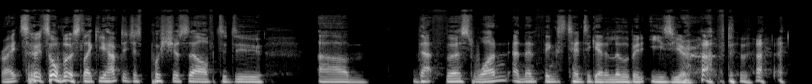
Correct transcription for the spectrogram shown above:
Right. So it's almost like you have to just push yourself to do um that first one and then things tend to get a little bit easier after that.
